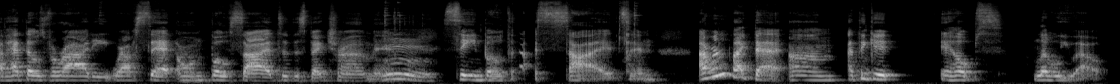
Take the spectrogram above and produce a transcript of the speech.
I've had those variety where I've sat on both sides of the spectrum and Mm. seen both sides and I really like that. Um, I think it it helps level you out.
